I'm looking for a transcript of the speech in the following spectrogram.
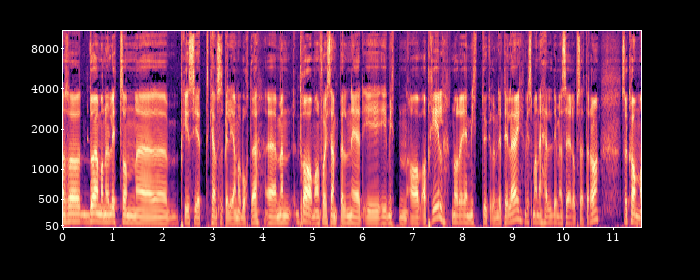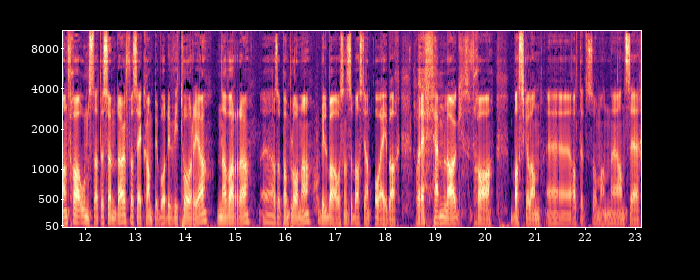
Altså, Da er man jo litt sånn eh, prisgitt hvem som spiller hjemme borte. Eh, men drar man f.eks. ned i, i, midten av april, når det er midtukerunde i tillegg, hvis man er heldig med serieoppsettet da, så kan man fra onsdag til søndag få se kamp i både Vitoria, Navarra, eh, altså Pamplona, Bilbao, San Sebastian og Eibar. Og det er fem lag fra Baskaland, eh, alt etter som man anser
